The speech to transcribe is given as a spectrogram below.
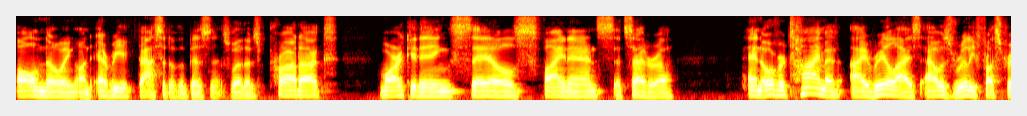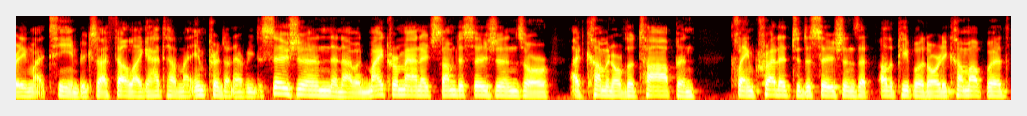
all knowing on every facet of the business, whether it's product, marketing, sales, finance, etc. And over time, I, I, realized I was really frustrating my team because I felt like I had to have my imprint on every decision and I would micromanage some decisions or I'd come in over the top and claim credit to decisions that other people had already come up with.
